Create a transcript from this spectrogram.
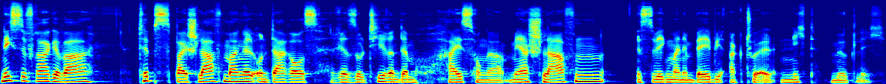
Nächste Frage war, Tipps bei Schlafmangel und daraus resultierendem Heißhunger. Mehr schlafen ist wegen meinem Baby aktuell nicht möglich.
